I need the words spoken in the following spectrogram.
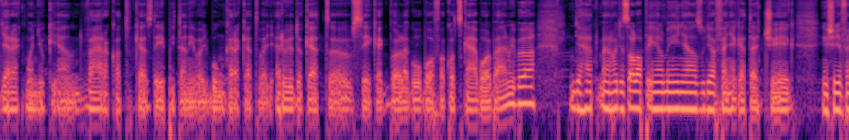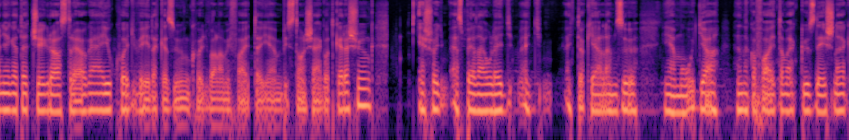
gyerek mondjuk ilyen várakat kezd építeni, vagy bunkereket, vagy erődöket székekből, legóból, fakockából, bármiből. Ugye hát, mert hogy az alapélménye az ugye a fenyegetettség, és ugye a fenyegetettségre azt reagáljuk, hogy védekezünk, hogy valami fajta ilyen biztonságot keresünk, és hogy ez például egy, egy, egy tök jellemző ilyen módja ennek a fajta megküzdésnek.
